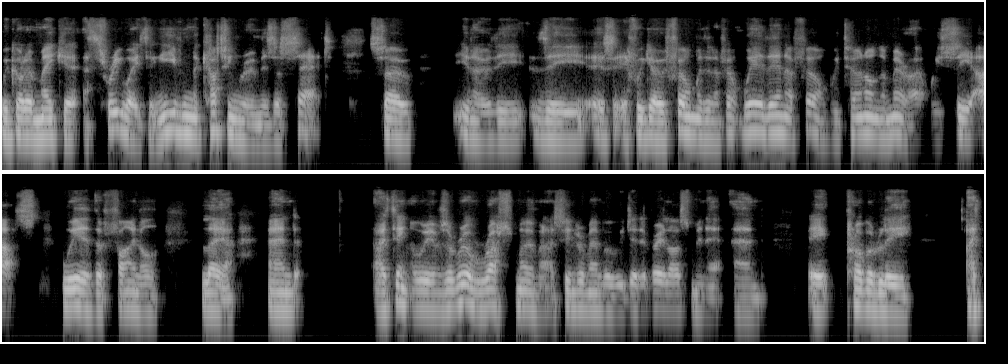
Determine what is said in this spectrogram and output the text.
we've got to make it a three way thing. Even the cutting room is a set. So you know the the is if we go film within a film, within a film, we turn on the mirror, we see us. We're the final layer. And I think it was a real rush moment. I seem to remember we did it very last minute, and it probably I,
